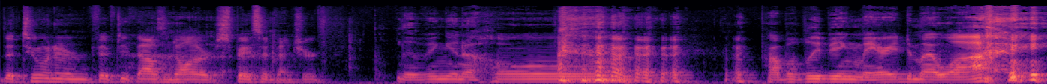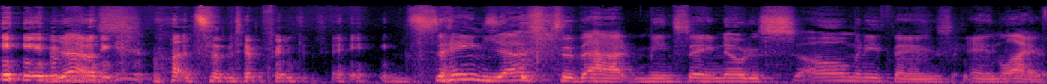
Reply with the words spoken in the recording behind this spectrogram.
the two hundred and fifty thousand dollars uh, space adventure? Living in a home, probably being married to my wife. Yes. Like, lots of different things. saying yes to that means saying no to so many things in life.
